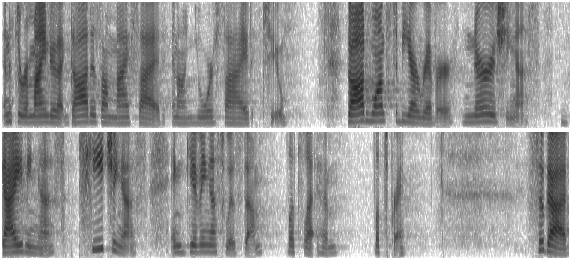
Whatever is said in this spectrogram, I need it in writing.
And it's a reminder that God is on my side and on your side too. God wants to be our river, nourishing us, guiding us, teaching us, and giving us wisdom. Let's let Him. Let's pray. So, God,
